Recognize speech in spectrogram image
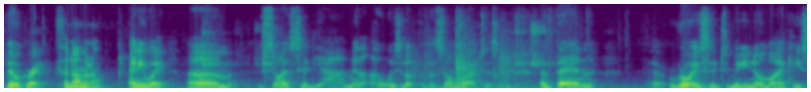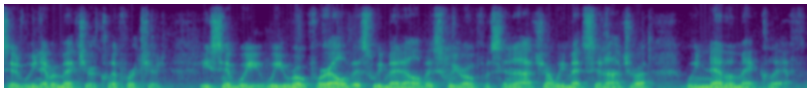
They were great. Phenomenal. Anyway, um, so I said, yeah, I mean, I always look for the songwriters. And then uh, Roy said to me, you know, Mike, he said, we never met your Cliff Richard. He said, we, we wrote for Elvis, we met Elvis, we wrote for Sinatra, we met Sinatra, we never met Cliff.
